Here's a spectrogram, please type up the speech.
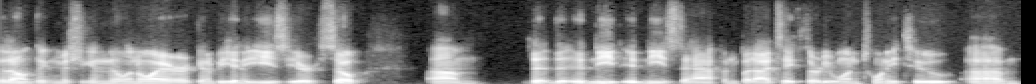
I don't think Michigan and Illinois are going to be any easier. So um, th- th- it need it needs to happen. But I'd say 31-22 um,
